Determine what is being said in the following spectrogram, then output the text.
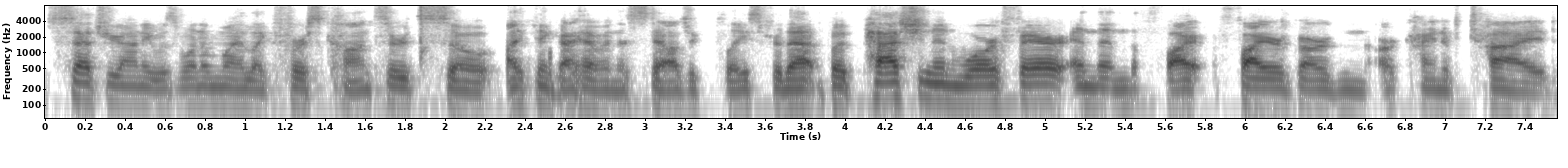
Satriani was one of my like first concerts, so I think I have a nostalgic place for that. But Passion and Warfare and then the Fire, Fire Garden are kind of tied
